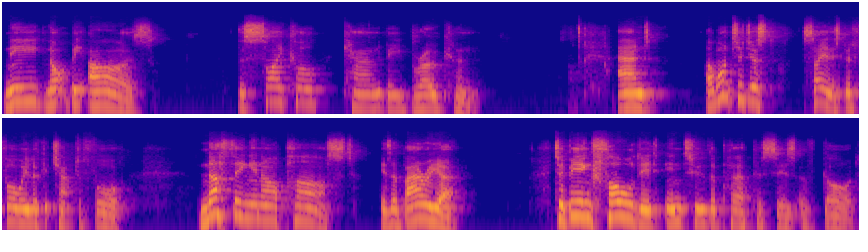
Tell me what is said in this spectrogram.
need not be ours. The cycle can be broken. And I want to just say this before we look at chapter four. Nothing in our past is a barrier to being folded into the purposes of God.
